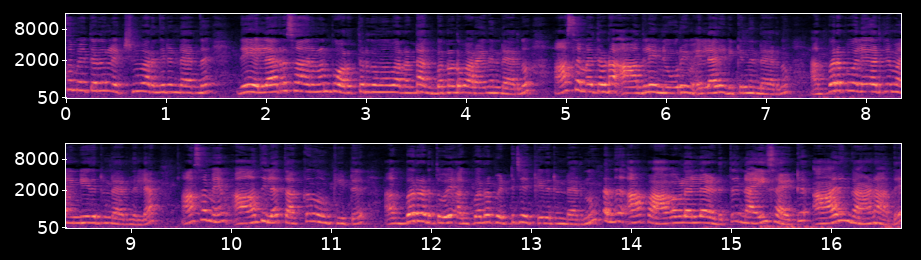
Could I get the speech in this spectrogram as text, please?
സമയത്തായിരുന്നു ലക്ഷ്മി പറഞ്ഞിട്ടുണ്ടായിരുന്നത് ഇതേ എല്ലാവരുടെ സാധനങ്ങളും പുറത്തിടുന്നു പറഞ്ഞിട്ട് അക്ബറിനോട് പറയുന്നുണ്ടായിരുന്നു. ആ സമയത്തോടെ ആദിലെ നൂറിയും എല്ലാവരും ഇരിക്കുന്നുണ്ടായിരുന്നു. അക്ബർ അപ്പോൾ വലിയ കാര്യത്തിൽ മൈൻഡ് ചെയ്തിട്ടുണ്ടായിരുന്നില്ല. ആ സമയം ആദില തക്ക നോക്കിയിട്ട് അക്ബറുടെ അടുത്ത് പോയി അക്ബറുടെ പെട്ടി ചെക്ക് ചെയ്തിട്ടുണ്ടായിരുന്നു. അന്ന് ആ പാവകളെല്ലാം എടുത്ത് നൈസായിട്ട് ആരും കാണാതെ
